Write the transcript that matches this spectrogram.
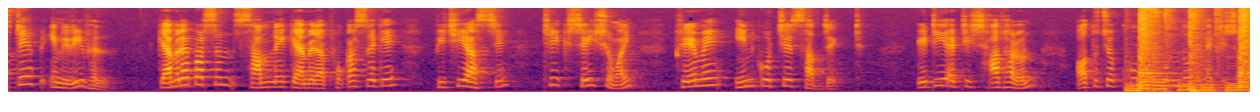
step in reveal camera person সামনে ক্যামেরা ফোকাস রেখে পিছিয়ে আসছে। ঠিক সেই সময় ফ্রেমে ইন করছে সাবজেক্ট এটি একটি সাধারণ, অথচ খুব সুন্দর একটি shot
